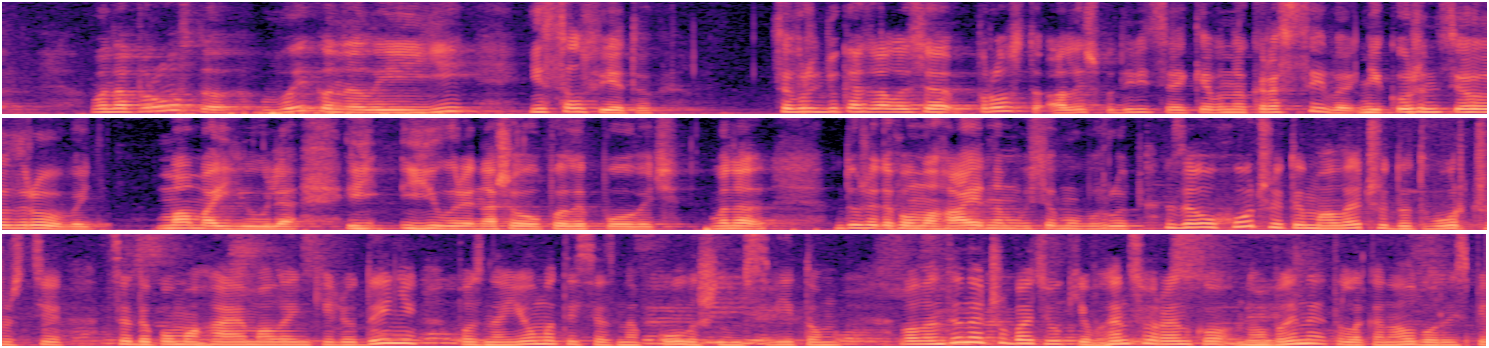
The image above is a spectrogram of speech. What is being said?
Вона просто виконала її із салфеток. Це вроді казалося просто, але ж подивіться, яке воно красиве. Ні кожен цього зробить. Мама Юля Юрій нашого Пилипович. Вона дуже допомагає нам у всьому в групі. Заохочуйте малечу до творчості. Це допомагає маленькій людині познайомитися з навколишнім світом. Валентина Чубатюк, Євген Суренко, Новини телеканал Бориспіль.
